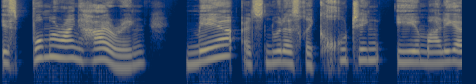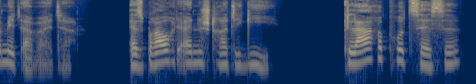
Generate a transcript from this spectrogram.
ist Boomerang Hiring mehr als nur das Recruiting ehemaliger Mitarbeiter. Es braucht eine Strategie, klare Prozesse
